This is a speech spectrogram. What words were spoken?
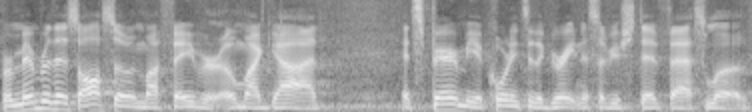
Remember this also in my favor, O my God, and spare me according to the greatness of your steadfast love.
